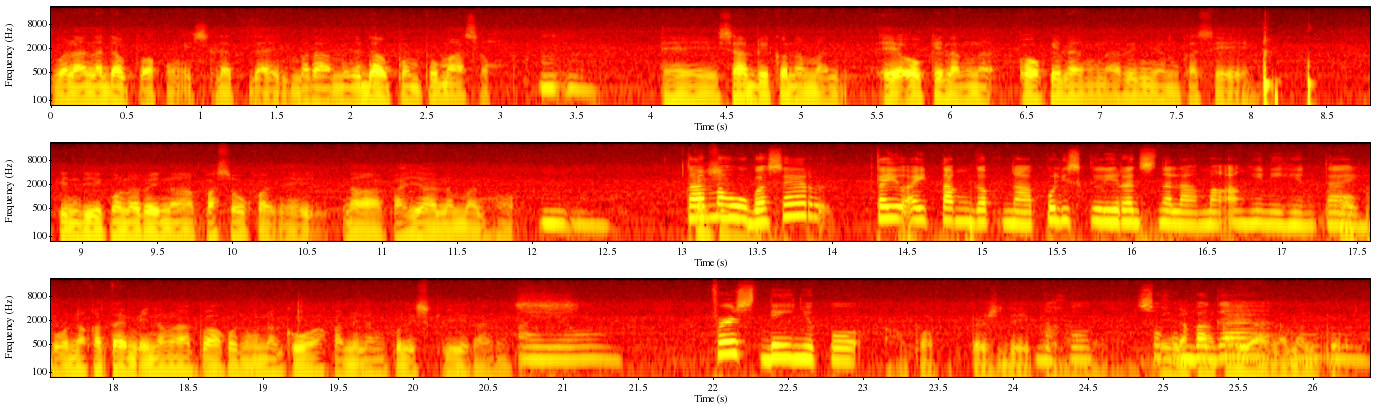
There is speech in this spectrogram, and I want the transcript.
wala na daw po akong slot dahil marami na daw pong pumasok Mm-mm. eh sabi ko naman eh okay lang na okay lang na rin yun kasi hindi ko na rin napasukan eh nakakahiya naman ho Mm-mm. Tama Kasi- ho ba, sir? Kayo ay tanggap na police clearance na lamang ang hinihintay. Opo, naka-time in na nga po ako nung nagkuha kami ng police clearance. Ayun. First day nyo po. Ako po, first day po Nako. namin. So, Eh, kumbaga, naman po. mm,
